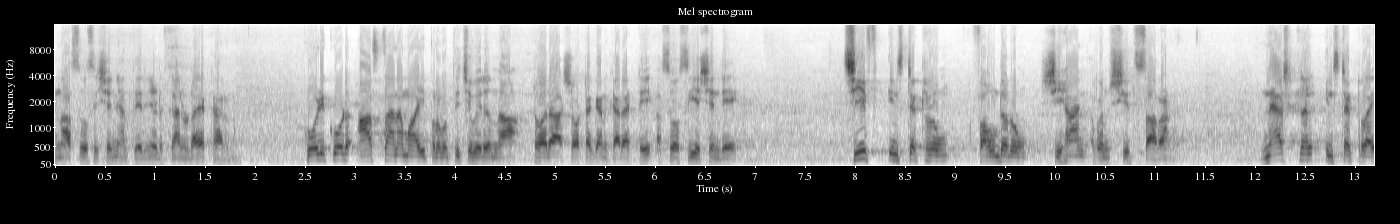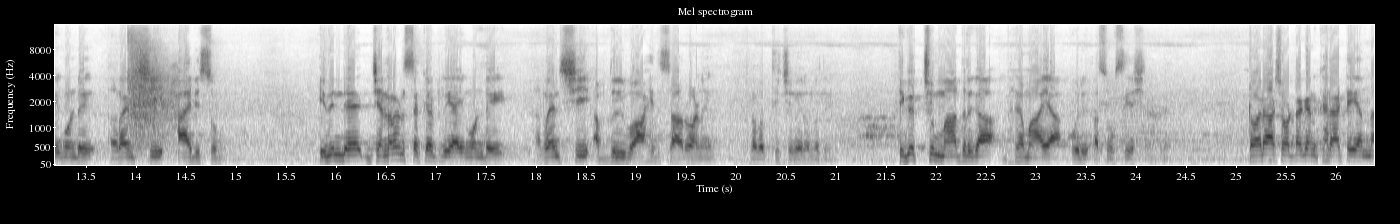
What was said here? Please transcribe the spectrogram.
എന്ന അസോസിയേഷൻ ഞാൻ തിരഞ്ഞെടുക്കാനുണ്ടായ കാരണം. കോഴിക്കോട് ആസ്ഥാനമായി പ്രവർത്തിച്ചു വരുന്ന ടോര ഷോട്ടഗൻ കരാട്ടെ അസോസിയേഷന്റെ ചീഫ് ഇൻസ്ട്രക്ടറും ഫൗണ്ടറും ഷിഹാൻ റംഷീദ് സാറാണ്. നാഷണൽ ഇൻസ്ട്രക്ടറായിക്കൊണ്ട് റൻഷി ഹാരിസും ഇതിന്റെ ജനറൽ സെക്രട്ടറി ആയിക്കൊണ്ട് റൻഷി അബ്ദുൽ വാഹിദ് സാറുമാണ് പ്രവർത്തിച്ചു വരുന്നത്. തികച്ചും മാതൃകാപരമായ ഒരു അസോസിയേഷനാണ്. ടോര ഷോട്ടകൻ കരാട്ടെ എന്ന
